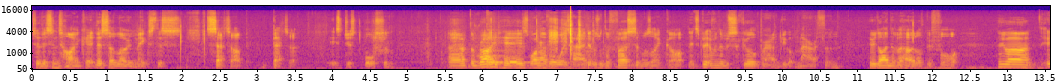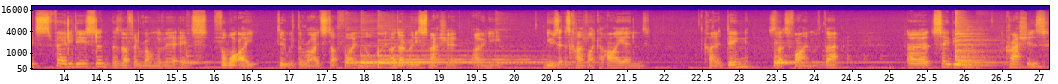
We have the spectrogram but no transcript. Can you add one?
to this entire kit. This alone makes this setup better. It's just awesome. Uh, the ride here is one I've always had. It was one of the first cymbals I got. It's a bit of an obscure brand. You've got Marathon, who I'd never heard of before. Who are, uh, it's fairly decent. There's nothing wrong with it. It's for what I do with the ride stuff. I normally I don't really smash it. I only use it as kind of like a high end kind of ding. So that's fine with that. Uh, Sabian crashes.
